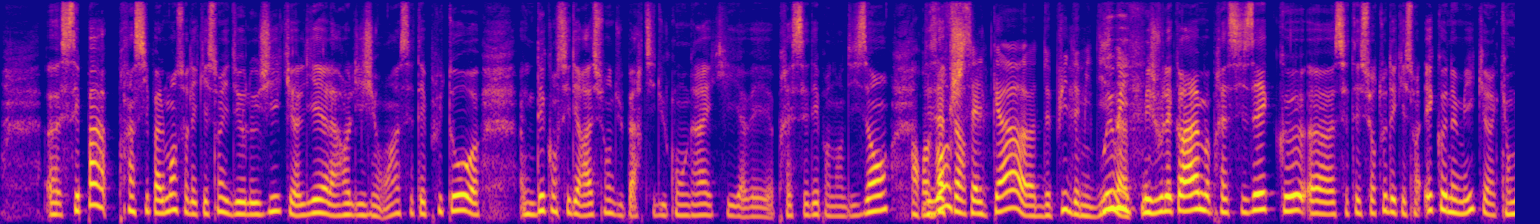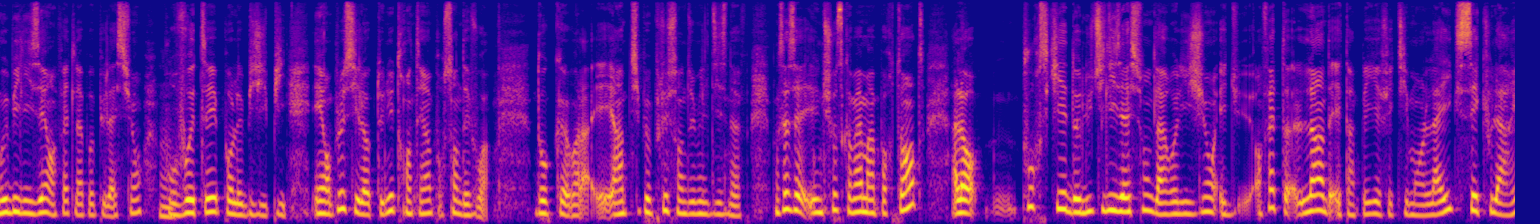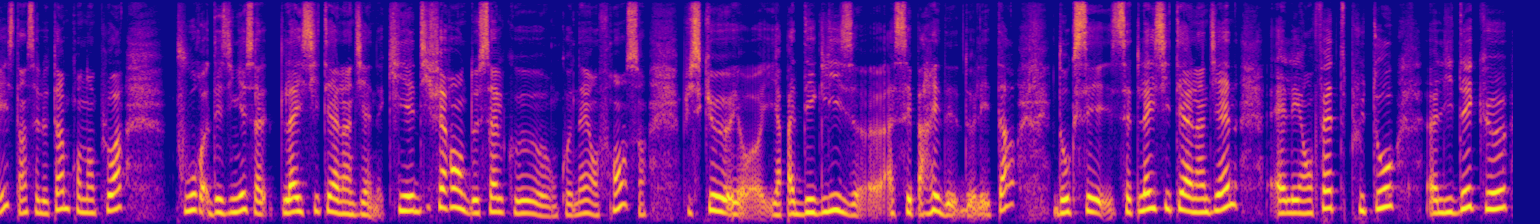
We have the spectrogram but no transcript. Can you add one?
euh, c'est pas principalement sur les questions idéologiques liées à la religion. Hein. C'était plutôt euh, une déconsidération du parti du Congrès qui avait précédé pendant dix ans. En revanche, c'est le cas depuis 2019. Oui, oui, mais je voulais quand même préciser que c'était surtout des questions économiques qui ont mobilisé en fait la population pour hmm. voter pour le BJP. Et en plus, il a obtenu 31% des voix. Donc voilà, et un petit peu plus en 2019. Donc ça, c'est une chose quand même importante. Alors, pour ce qui est de l'utilisation de la religion, et du... en fait, l'Inde est un pays effectivement laïque, séculariste, hein, c'est le terme qu'on emploie pour désigner sa laïcité à l'indienne, qui est différente de celle qu'on connaît en France, puisqu'il euh, n'y a pas d'église euh, à séparer de, l'État. Donc cette laïcité à l'indienne, elle est en fait plutôt euh, l'idée que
